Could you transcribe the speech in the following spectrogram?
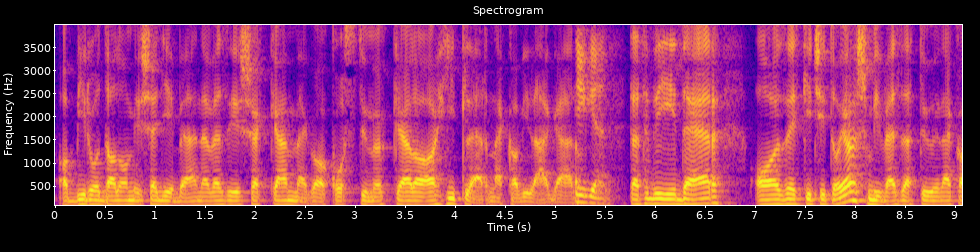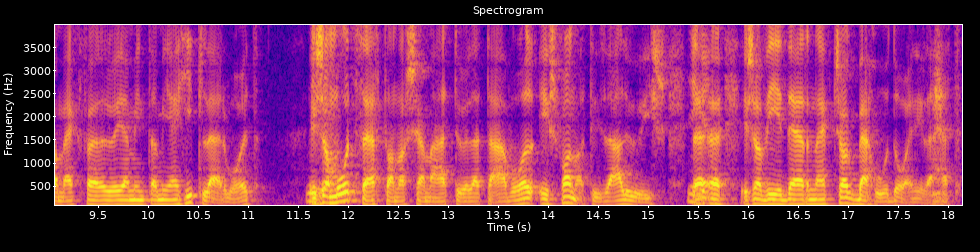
a birodalom és egyéb elnevezésekkel, meg a kosztümökkel a Hitlernek a világára. Igen. Tehát Véder az egy kicsit olyasmi vezetőnek a megfelelője, mint amilyen Hitler volt. És a módszertana sem áll tőle távol, és fanatizál ő is. De, Igen. és a Védernek csak behódolni lehet.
